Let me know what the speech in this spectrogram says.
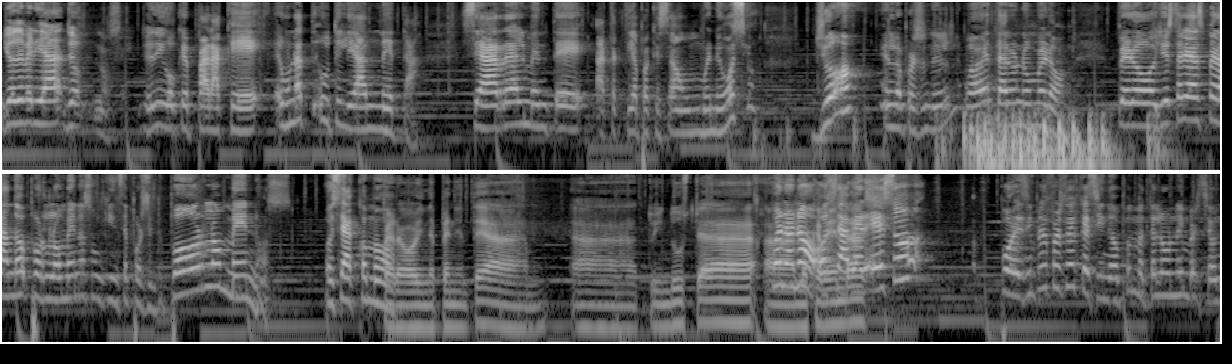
Yo debería, yo no sé, yo digo que para que una utilidad neta sea realmente atractiva para que sea un buen negocio, yo en lo personal voy a aventar un número, pero yo estaría esperando por lo menos un 15%, por lo menos. O sea, como... Pero independiente a, a tu industria, a bueno, no, o sea, a ver, vendas. eso por el simple esfuerzo de que si no, pues mételo una inversión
